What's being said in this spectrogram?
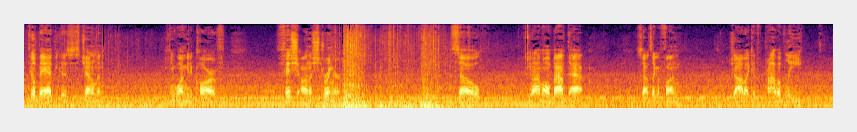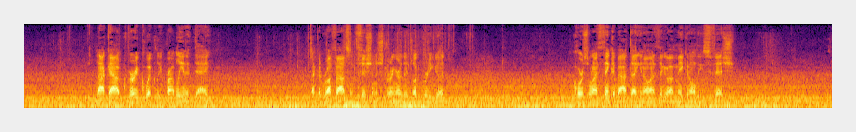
I feel bad because this gentleman, he wanted me to carve fish on a stringer. So, you know, I'm all about that. Sounds like a fun job I could probably knock out very quickly, probably in a day. I could rough out some fish in a stringer, they'd look pretty good. Of course, when I think about that, you know, I think about making all these fish.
